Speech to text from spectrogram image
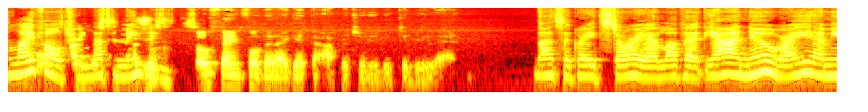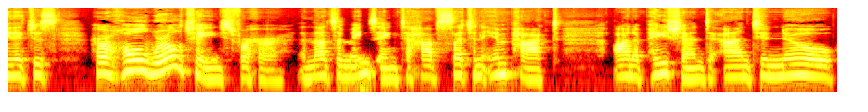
life altering. That's amazing. so thankful that I get the opportunity to do that. That's a great story. I love it. Yeah, I know, right? I mean, it just her whole world changed for her. And that's amazing to have such an impact on a patient and to know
